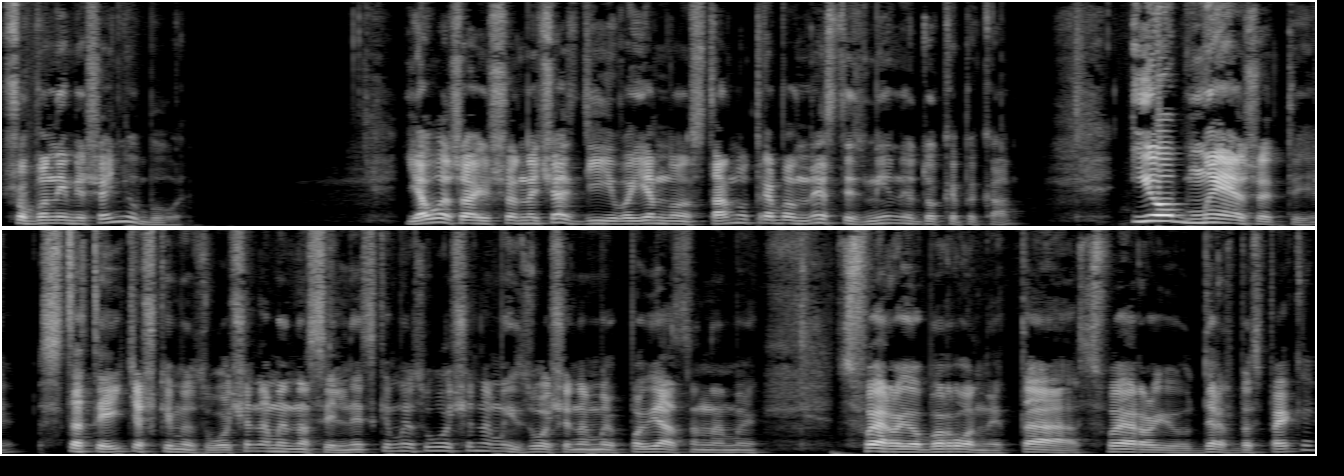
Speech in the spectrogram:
Щоб вони мішенню були? Я вважаю, що на час дії воєнного стану треба внести зміни до КПК і обмежити статей тяжкими злочинами, насильницькими злочинами і злочинами, пов'язаними з сферою оборони та сферою держбезпеки,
